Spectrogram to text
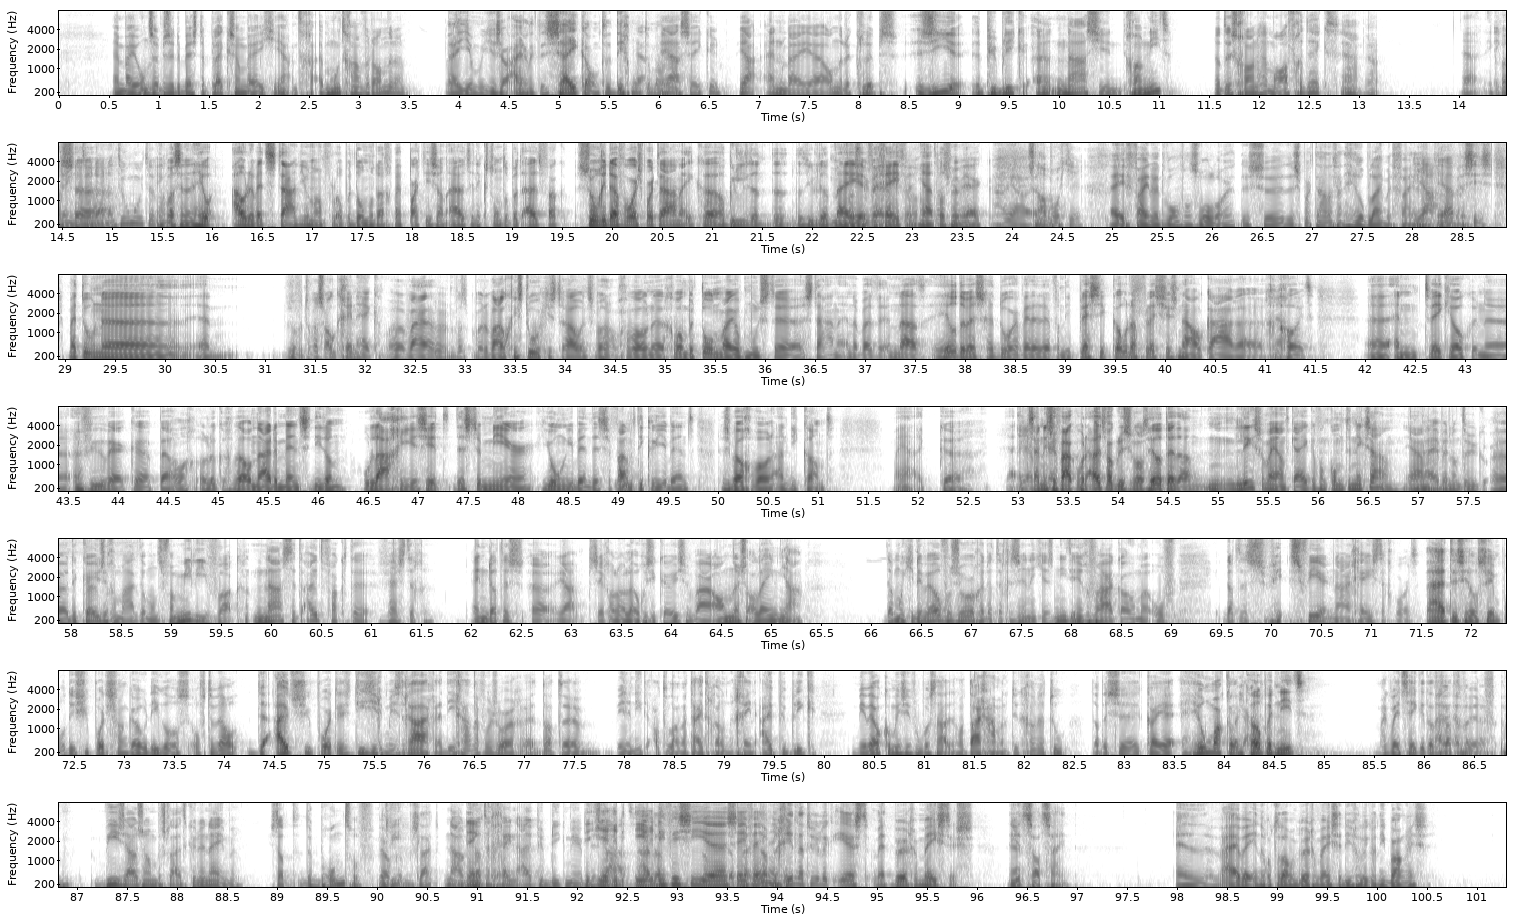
En bij ons hebben ze de beste plek zo'n beetje. Ja, het, ga- het moet gaan veranderen. Nee, je, je zou eigenlijk de zijkanten dicht moeten Ja, maken. ja, zeker. Ja, en bij eh, andere clubs zie je het publiek eh, naast je gewoon niet. Dat is gewoon helemaal afgedekt. Ja. Ja, ik, Ik, was, denk dat we eh, daar naartoe moeten. ik want- was in een heel ouderwets stadion afgelopen donderdag bij Partizan uit. En ik stond op het uitvak. Sorry daarvoor, Spartanen. Ik eh, hoop jullie dat, dat, dat jullie dat mij eh, werk, vergeven. ja, het was was mijn werk. Nou ja, Snappeltje. Hey, Feyenoord won van Zwolle hoor. Dus eh, de Spartanen zijn heel blij met Feyenoord. Ja. Ja, precies. Maar toen... er was ook geen hek. Er waren, was, er waren ook geen stoertjes trouwens. Het was gewoon, gewoon beton waar je op moest staan. En er werd inderdaad heel de wedstrijd door. Werden er van die plastic cola flesjes naar elkaar gegooid. Eh, en twee keer ook een, eh, een vuurwerkpijl. En gelukkig wel naar de mensen die dan... Hoe lager je zit, des te meer jong je bent, des te fanatieker je bent. Dus wel gewoon aan die kant. Maar ja, ik... eh, ja, ik Ja, sta niet zo vaak op een uitvak, dus ik was de hele tijd aan, links van mij aan het kijken van komt er niks aan. Ja, Wij hebben natuurlijk de keuze gemaakt om ons familievak naast het uitvak te vestigen. En dat is eh, ja, op zich wel een logische keuze. Waar anders alleen, ja, dan moet je er wel voor zorgen dat de gezinnetjes niet in gevaar komen of dat de sfe- sfeer naargeestig wordt. Nou, het is heel simpel. Die supporters van Go Ahead Eagles, oftewel de uitsupporters die zich misdragen, die gaan ervoor zorgen dat er binnen niet al te lange tijd gewoon geen uitpubliek meer welkom is in voetbalstadions. Want daar gaan we natuurlijk gewoon naartoe. Dat is, eh, kan je heel makkelijk. ik hoop het niet. Maar ik weet zeker dat het gaat eh, gebeuren. Wie zou zo'n besluit kunnen nemen? Is dat de bond? Of Welke wie? besluit? Nou, Denk- dat er geen uitpubliek meer bestaat. Nou, dat- Eredivisie dat, eh, dat, CV? dat begint natuurlijk eerst met burgemeesters die Ja. het zat zijn. En wij hebben in Rotterdam een burgemeester die gelukkig niet bang is.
